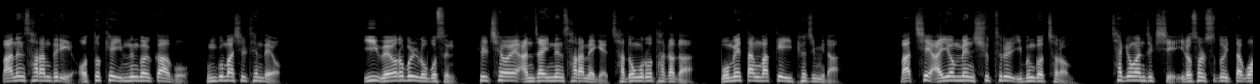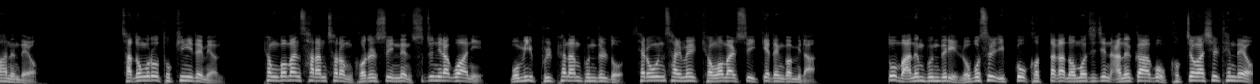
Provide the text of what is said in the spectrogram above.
많은 사람들이 어떻게 입는 걸까 하고 궁금하실 텐데요. 이 웨어러블 로봇은 휠체어에 앉아 있는 사람에게 자동으로 다가가 몸에 딱 맞게 입혀집니다. 마치 아이언맨 슈트를 입은 것처럼 착용한 즉시 일어설 수도 있다고 하는데요. 자동으로 도킹이 되면 평범한 사람처럼 걸을 수 있는 수준이라고 하니 몸이 불편한 분들도 새로운 삶을 경험할 수 있게 된 겁니다. 또 많은 분들이 로봇을 입고 걷다가 넘어지진 않을까 하고 걱정하실 텐데요.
